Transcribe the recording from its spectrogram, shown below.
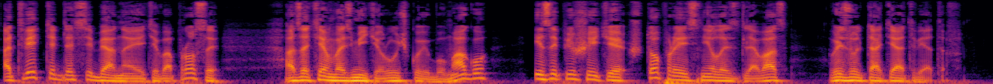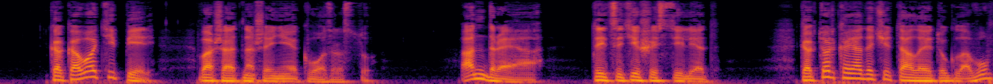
Ответьте для себя на эти вопросы, а затем возьмите ручку и бумагу и запишите, что прояснилось для вас в результате ответов. Каково теперь ваше отношение к возрасту? Андреа, 36 лет. Как только я дочитала эту главу,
